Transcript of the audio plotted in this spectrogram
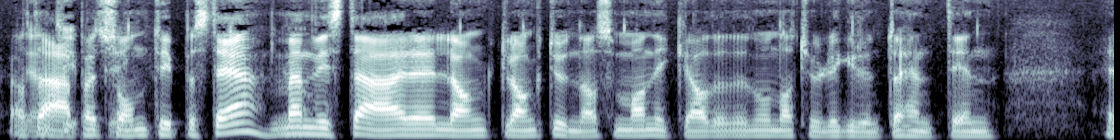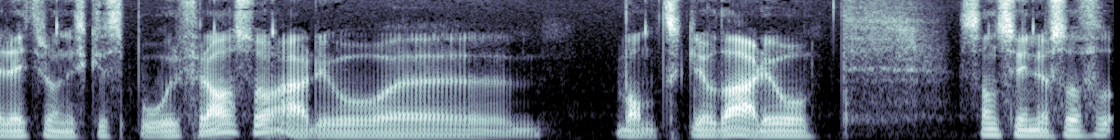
at det er på et sånn type sted. Men hvis det er langt, langt unna som man ikke hadde noen naturlig grunn til å hente inn elektroniske spor fra, så er det jo øh, vanskelig. Og da er det jo sannsynligvis også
